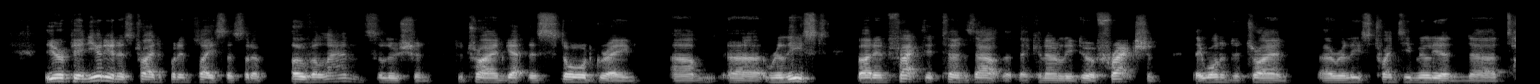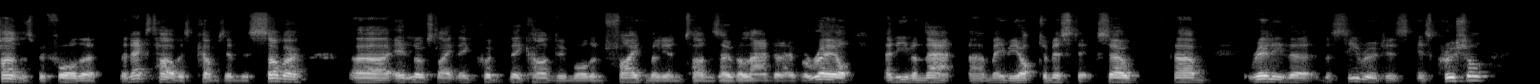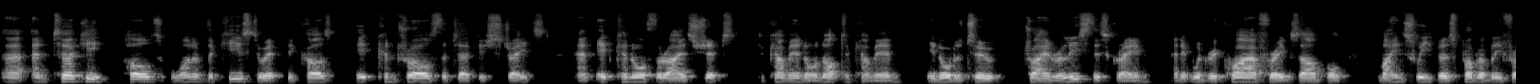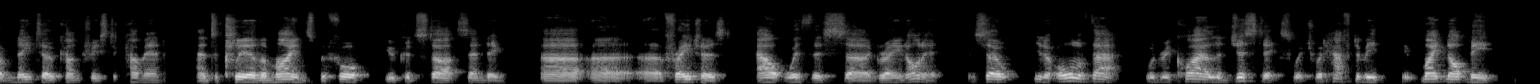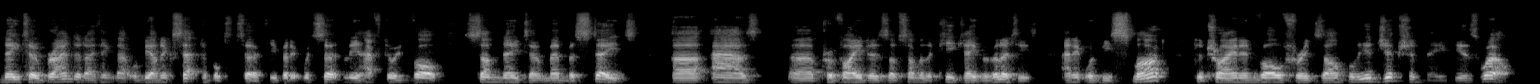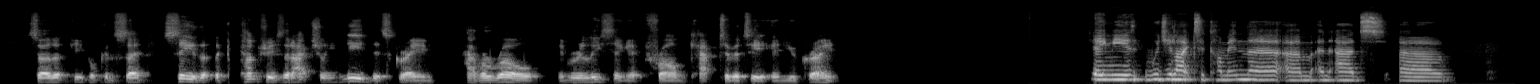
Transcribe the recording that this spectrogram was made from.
The European Union has tried to put in place a sort of overland solution to try and get this stored grain um, uh, released. But in fact, it turns out that they can only do a fraction. They wanted to try and uh, release 20 million uh, tons before the, the next harvest comes in this summer. Uh, it looks like they could they can't do more than 5 million tons over land and over rail. And even that uh, may be optimistic. So um, really the, the sea route is, is crucial. Uh, and Turkey holds one of the keys to it because it controls the Turkish straits and it can authorize ships to come in or not to come in in order to try and release this grain. And it would require, for example, minesweepers probably from NATO countries to come in and to clear the mines before you could start sending uh, uh, uh freighters out with this grain on it. And so, you know, all of that would require logistics, which would have to be, it might not be NATO branded. I think that would be unacceptable to Turkey, but it would certainly have to involve some NATO member states uh, as uh, providers of some of the key capabilities. And it would be smart to try and involve, for example, the Egyptian Navy as well, so that people can say, see that the countries that actually need this grain have a role in releasing it from captivity in Ukraine. Jamie, would you like to come in there um, and add? Uh...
